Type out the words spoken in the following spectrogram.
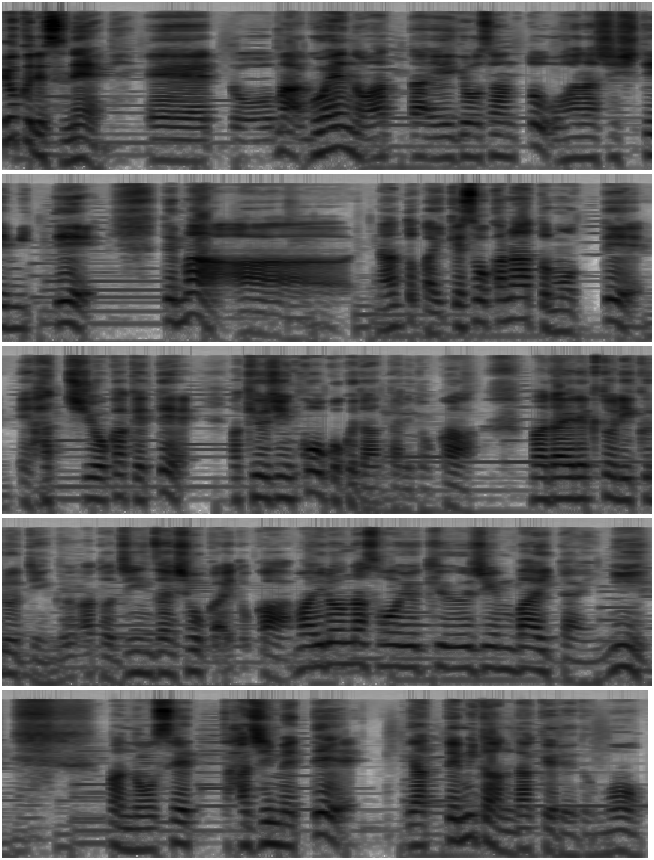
よくですね、えーっと、まあ、ご縁のあった営業さんとお話ししてみて、で、まあ、あなんとかいけそうかなと思って、え発注をかけて、まあ、求人広告だったりとか、まあ、ダイレクトリクルーティング、あと人材紹介とか、まあ、いろんなそういう求人媒体に、まあ、載せ始めてやってみたんだけれども、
